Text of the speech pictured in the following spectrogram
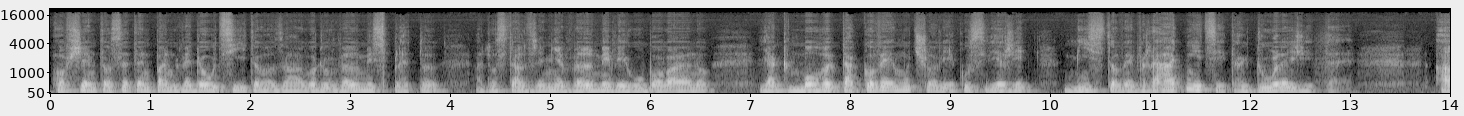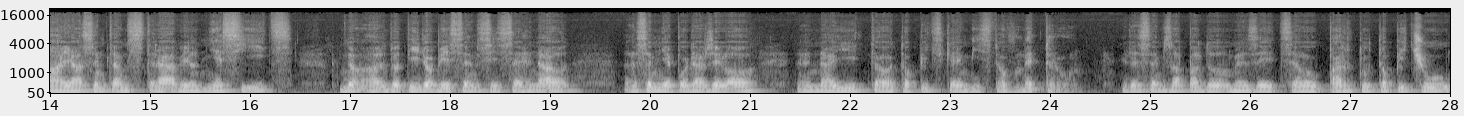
ovšem to se ten pan vedoucí toho závodu velmi spletl a dostal zřejmě velmi vyhubováno, jak mohl takovému člověku svěřit místo ve vrátnici, tak důležité. A já jsem tam strávil měsíc, no a do té doby jsem si sehnal, se mně podařilo najít to topické místo v metru kde jsem zapadl mezi celou partu topičů,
